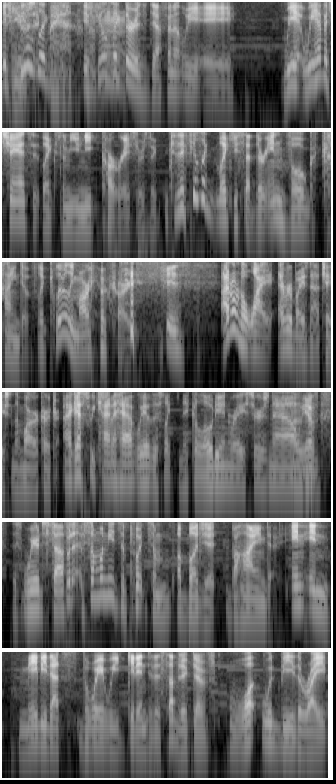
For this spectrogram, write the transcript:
it feels like man. it feels like there is definitely a we we have a chance at like some unique kart racers because it feels like like you said they're in vogue kind of like clearly Mario Kart is I don't know why everybody's not chasing the Mario Kart. I guess we kind of have. We have this like Nickelodeon racers now. We mm-hmm. have this weird stuff. But someone needs to put some a budget behind in in maybe that's the way we get into this subject of what would be the right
